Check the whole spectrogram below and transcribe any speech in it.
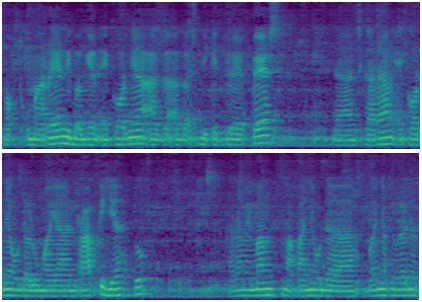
Waktu kemarin di bagian ekornya agak-agak sedikit grepes dan sekarang ekornya udah lumayan rapih ya tuh. Karena memang makannya udah banyak nih brother.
